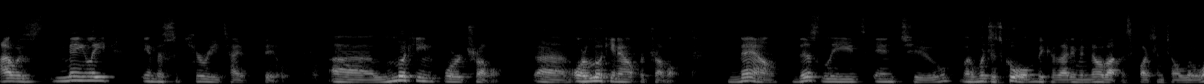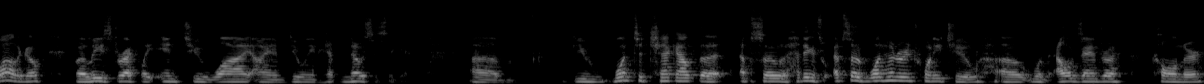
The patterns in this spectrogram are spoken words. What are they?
I was mainly in the security type field, uh, looking for trouble uh, or looking out for trouble. Now, this leads into, which is cool because I didn't even know about this question until a little while ago, but it leads directly into why I am doing hypnosis again. Um, if you want to check out the episode, I think it's episode 122 uh, with Alexandra Colliner.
